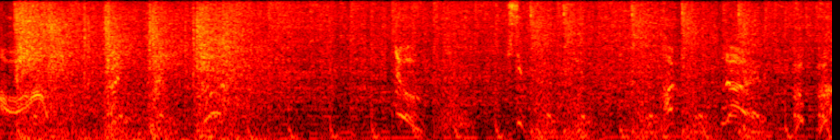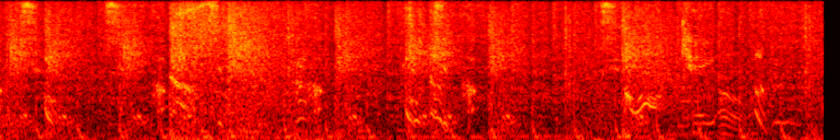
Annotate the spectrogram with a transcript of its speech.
Oh! KO.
